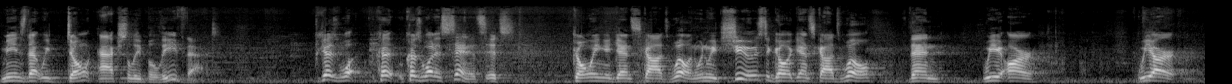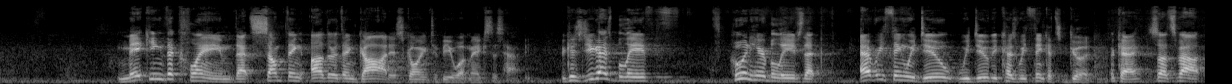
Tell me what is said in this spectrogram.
means that we don't actually believe that. Because what, because what is sin? It's, it's going against God's will. And when we choose to go against God's will, then we are, we are making the claim that something other than God is going to be what makes us happy. Because do you guys believe, who in here believes that everything we do, we do because we think it's good? Okay, so it's about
